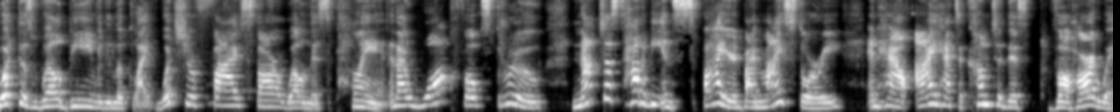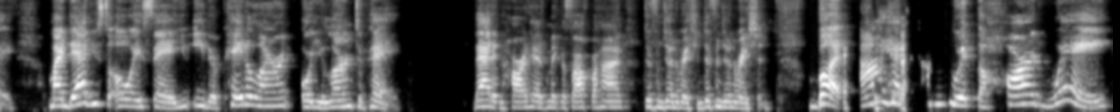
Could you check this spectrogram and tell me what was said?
what does well-being really look like? What's your five star wellness plan? And i walk folks through not just how to be inspired by my story and how i had to come to this the hard way. My dad used to always say you either pay to learn or you learn to pay. That and hard heads make us off behind. Different generation different generation. But i had to come to it the hard way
